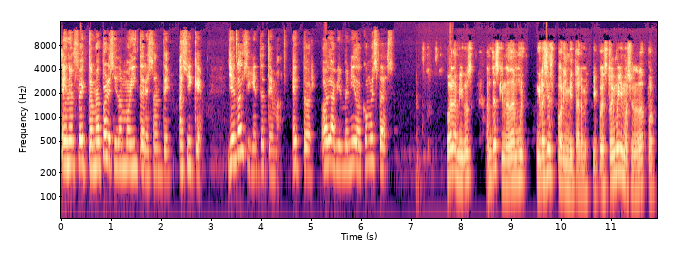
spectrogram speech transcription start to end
En efecto, me ha parecido muy interesante. Así que, yendo al siguiente tema. Héctor, hola, bienvenido, ¿cómo estás? Hola amigos, antes que nada, muy gracias por invitarme y pues estoy muy emocionado por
